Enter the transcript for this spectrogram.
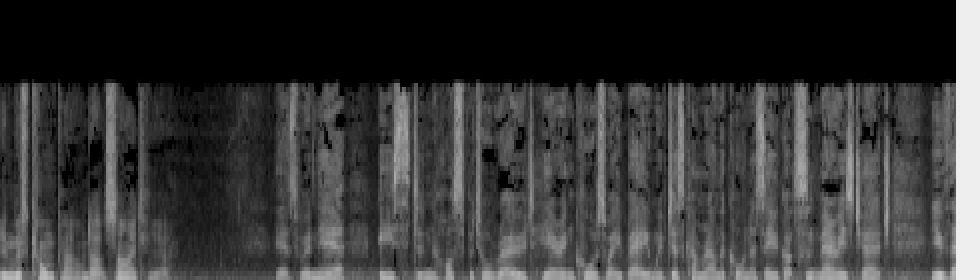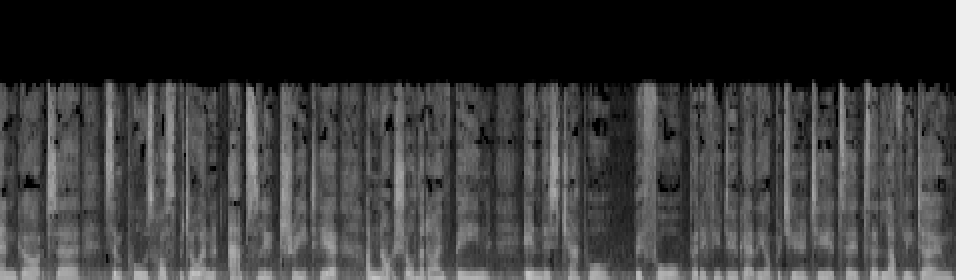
in this compound outside here. Yes, we're near Eastern Hospital Road here in Causeway Bay, and we've just come around the corner. So you've got St Mary's Church, you've then got uh, St Paul's Hospital, and an absolute treat here. I'm not sure that I've been in this chapel before, but if you do get the opportunity, it's, it's a lovely dome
